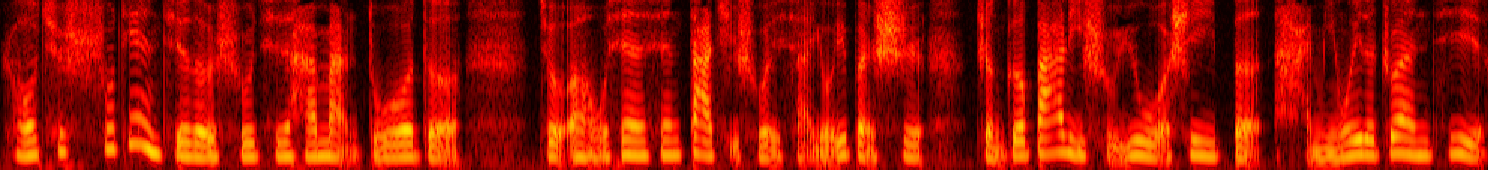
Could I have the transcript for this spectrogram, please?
然后去书店借的书其实还蛮多的，就啊，我现在先大体说一下，有一本是《整个巴黎属于我》，是一本海明威的传记。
